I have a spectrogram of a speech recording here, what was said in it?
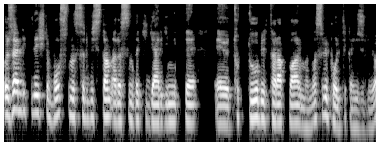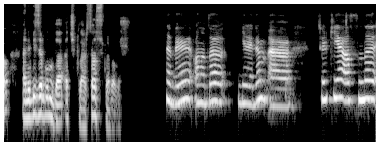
özellikle işte Bosna Sırbistan arasındaki gerginlikte e, tuttuğu bir taraf var mı? Nasıl bir politika izliyor? Hani bize bunu da açıklarsan süper olur. Tabii ona da girelim. Ee, Türkiye aslında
